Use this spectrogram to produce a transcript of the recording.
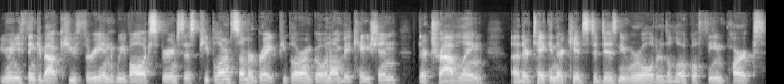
when you think about Q3, and we've all experienced this, people are on summer break. People are on going on vacation. They're traveling. Uh, they're taking their kids to Disney World or the local theme parks.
